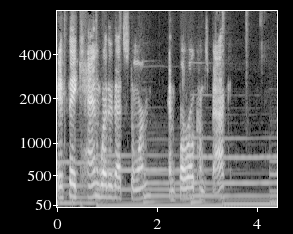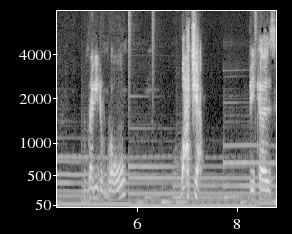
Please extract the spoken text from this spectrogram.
If they can weather that storm and Burrow comes back ready to roll, watch out because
